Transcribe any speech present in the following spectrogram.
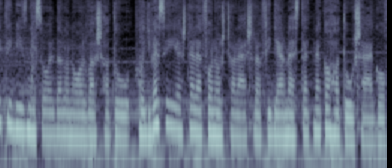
IT Business oldalon olvasható, hogy veszélyes telefonos csalásra figyelmeztetnek a hatóságok.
